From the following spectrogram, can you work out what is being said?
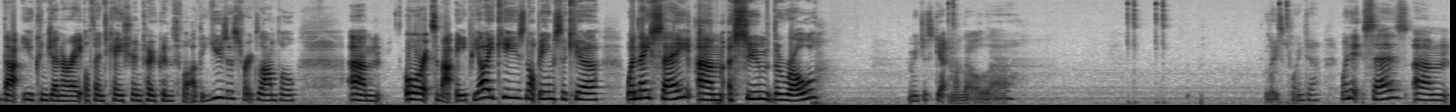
that you can generate authentication tokens for other users, for example. Um, or it's about API keys not being secure. When they say um, assume the role, let me just get my little uh, laser pointer. When it says um,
